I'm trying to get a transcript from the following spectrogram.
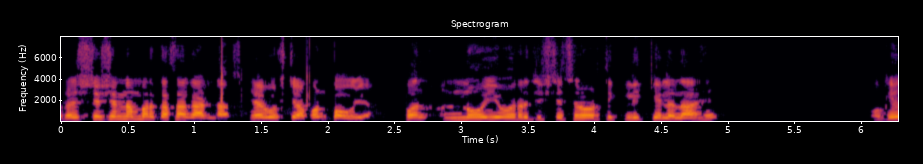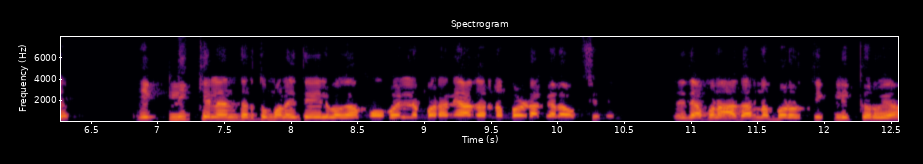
रजिस्ट्रेशन नंबर कसा काढणार या गोष्टी आपण पाहूया. पण नो युअर रजिस्ट्रेशन वरती क्लिक केलेलं आहे. ओके हे क्लिक केल्यानंतर तुम्हाला इथे येईल बघा मोबाईल नंबर आणि आधार नंबर टाकायला ऑप्शन येईल. इथे आपण आधार नंबर वरती क्लिक करूया.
